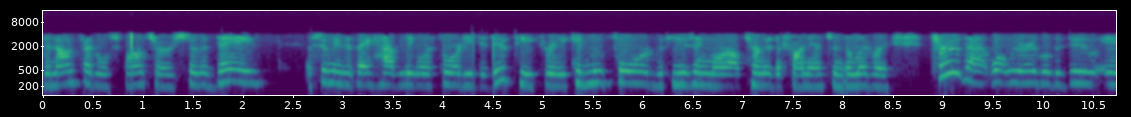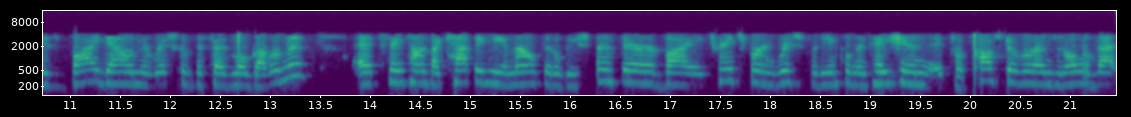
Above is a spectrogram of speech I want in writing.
the non-federal sponsors so that they assuming that they have legal authority to do P3, can move forward with using more alternative finance and delivery. Through that, what we were able to do is buy down the risk of the federal government at the same time by capping the amount that will be spent there, by transferring risk for the implementation, for cost overruns and all of that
